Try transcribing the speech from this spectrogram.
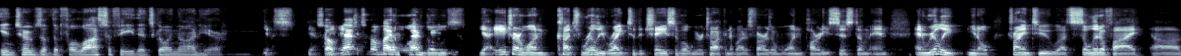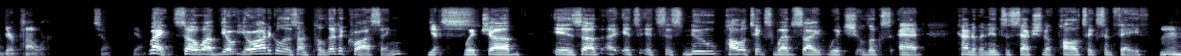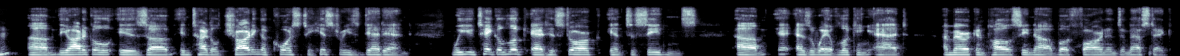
in terms of the philosophy that's going on here. Yes. Yes. So I mean, that's so my goes, yeah, HR one cuts really right to the chase of what we were talking about as far as a one party system and and really you know trying to uh, solidify uh, their power. So yeah. Right. So uh, your your article is on Politicrossing. Yes. Which uh, is uh, uh, it's it's this new politics website which looks at kind of an intersection of politics and faith. Mm-hmm. Um, the article is uh, entitled "Charting a Course to History's Dead End," where you take a look at historic antecedents um, as a way of looking at American policy now, both foreign and domestic.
